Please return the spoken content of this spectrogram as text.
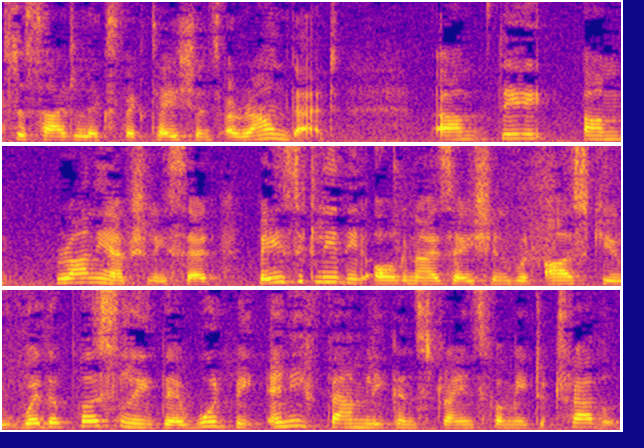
societal expectations around that. Um, the, um, Rani actually said basically the organization would ask you whether personally there would be any family constraints for me to travel.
